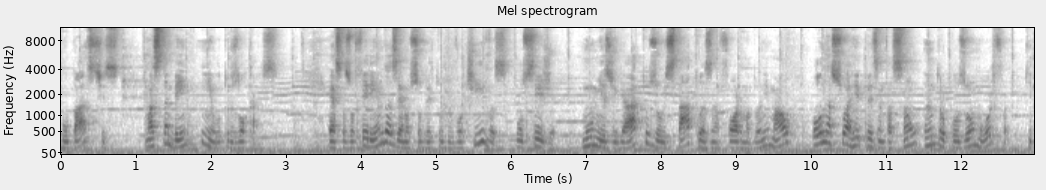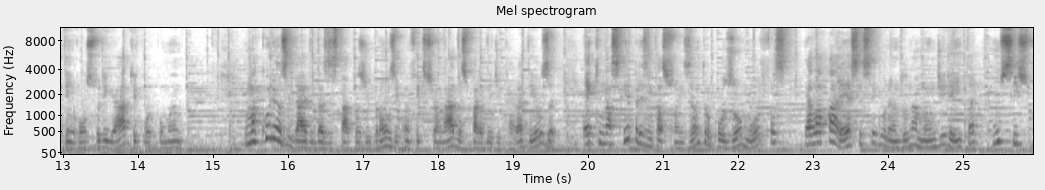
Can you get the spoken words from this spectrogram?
Bubastes, mas também em outros locais. Essas oferendas eram sobretudo votivas, ou seja, múmias de gatos ou estátuas na forma do animal ou na sua representação antroposomorfa, que tem rosto de gato e corpo humano. Uma curiosidade das estátuas de bronze confeccionadas para dedicar à deusa é que nas representações antroposomorfas ela aparece segurando na mão direita um cisto,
